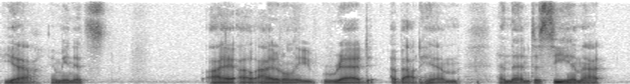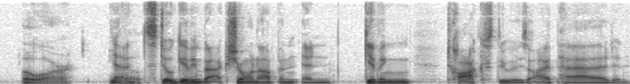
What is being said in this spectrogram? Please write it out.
Yeah, I mean it's. I I had only read about him, and then to see him at OR. you Yeah, still giving back, showing up and, and giving talks through his iPad and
